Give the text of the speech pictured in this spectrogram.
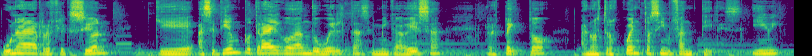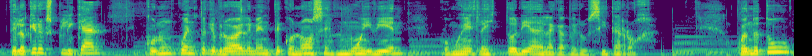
una reflexión que hace tiempo traigo dando vueltas en mi cabeza respecto a nuestros cuentos infantiles. Y te lo quiero explicar con un cuento que probablemente conoces muy bien, como es la historia de la caperucita roja. Cuando tú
